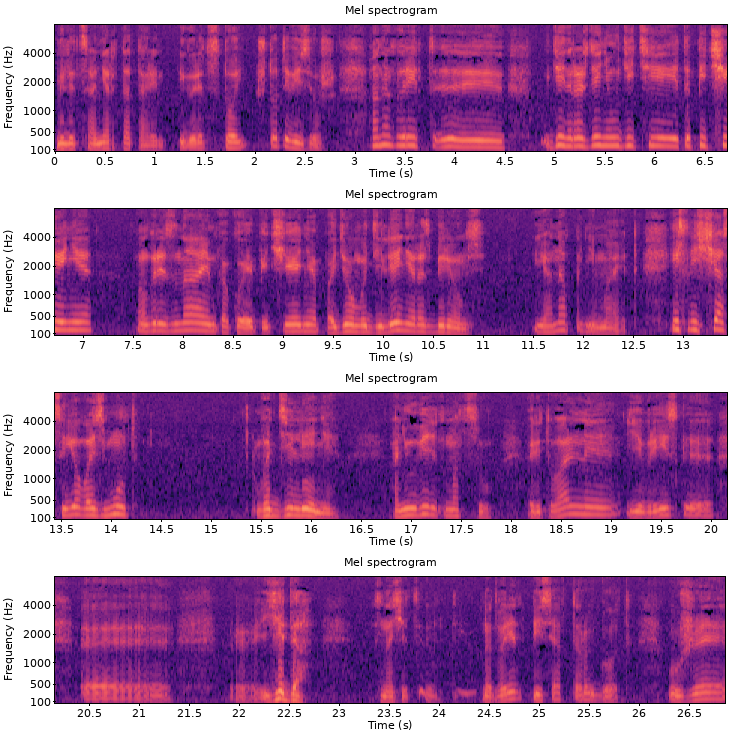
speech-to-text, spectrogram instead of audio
милиционер-татарин и говорит, стой, что ты везешь? Она говорит, э, день рождения у детей, это печенье. Он говорит, знаем, какое печенье, пойдем в отделение, разберемся. И она понимает, если сейчас ее возьмут в отделение, они увидят мацу, ритуальная еврейская э, э, еда. Значит, на дворе 52 год – уже,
